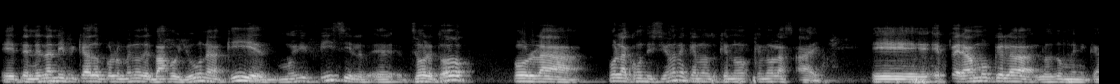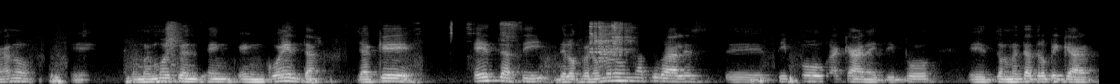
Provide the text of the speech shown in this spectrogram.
eh, tener damnificado por lo menos del Bajo Yuna aquí, es muy difícil, eh, sobre todo por, la, por las condiciones que no, que no, que no las hay. Eh, esperamos que los dominicanos tomemos esto en, en, cuenta, ya que este así, de los fenómenos naturales, tipo huracanes y tipo tormenta tropical,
